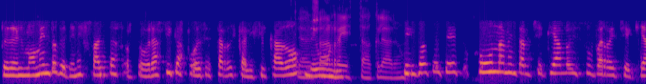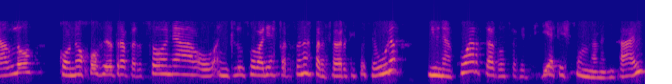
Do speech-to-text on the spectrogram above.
pero en el momento que tenés faltas ortográficas podés estar descalificado de una. resta, claro. Entonces es fundamental chequearlo y súper rechequearlo con ojos de otra persona o incluso varias personas para saber que estoy segura. Y una cuarta cosa que te diría que es fundamental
